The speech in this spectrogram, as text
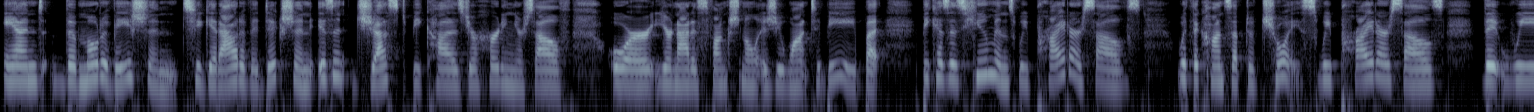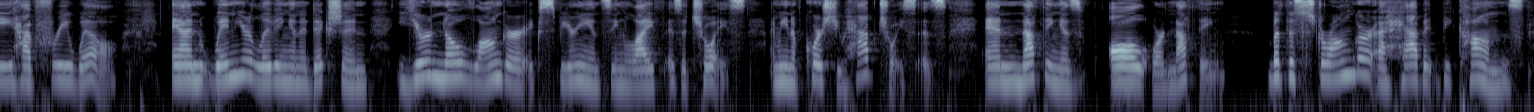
And the motivation to get out of addiction isn't just because you're hurting yourself or you're not as functional as you want to be, but because as humans, we pride ourselves with the concept of choice. We pride ourselves that we have free will. And when you're living in addiction, you're no longer experiencing life as a choice. I mean, of course, you have choices, and nothing is all or nothing. But the stronger a habit becomes,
